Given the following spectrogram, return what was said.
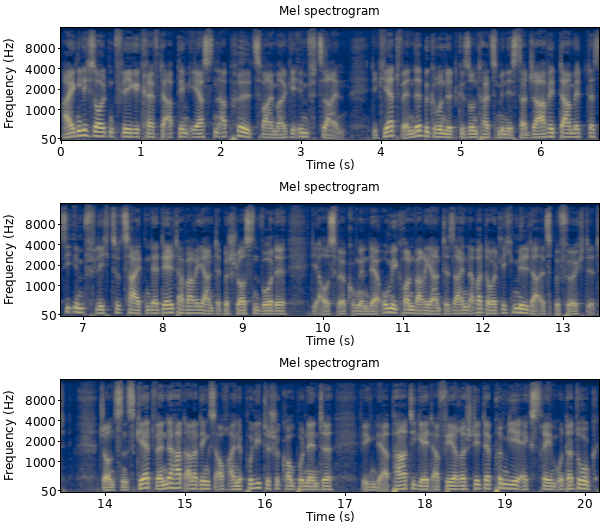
Eigentlich sollten Pflegekräfte ab dem 1. April zweimal geimpft sein. Die Kehrtwende begründet Gesundheitsminister Javid damit, dass die Impfpflicht zu Zeiten der Delta-Variante beschlossen wurde. Die Auswirkungen der Omikron-Variante seien aber deutlich milder als befürchtet. Johnsons Kehrtwende hat allerdings auch eine politische Komponente. Wegen der Partygate-Affäre steht der Premier extrem unter Druck.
